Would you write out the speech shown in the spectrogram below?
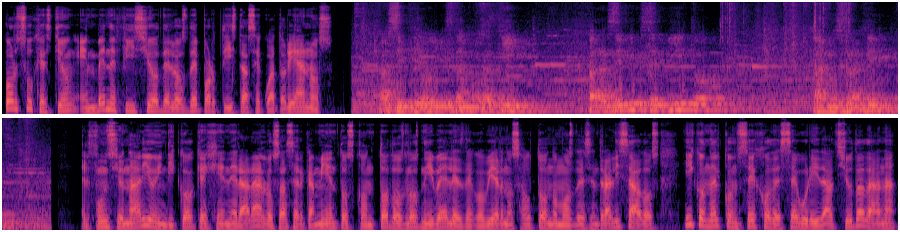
por su gestión en beneficio de los deportistas ecuatorianos. Así que hoy estamos aquí para seguir sirviendo a nuestra gente. El funcionario indicó que generará los acercamientos con todos los niveles de gobiernos autónomos descentralizados y con el Consejo de Seguridad Ciudadana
